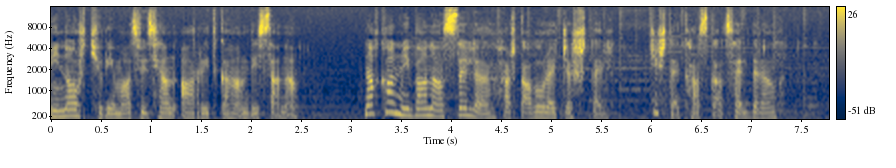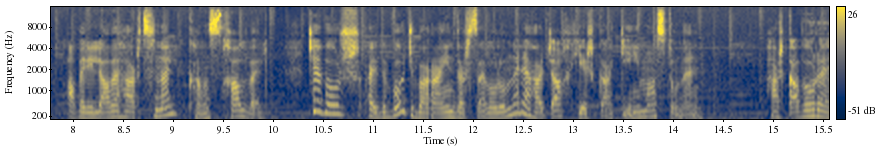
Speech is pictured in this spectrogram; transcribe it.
մինոր թյուրիմացության առիթ կհանդիսանա։ Նախքան մի բան ասելը հարկավոր է ճշտել։ Ճիշտ եք հասկացել դրանք։ Ավելի լավ է հարցնել, քան սխալվել։ Չէ որ այդ ոչ բառային դրսևորումները հաճախ երկակի իմաստուն են։ Հարկավոր է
